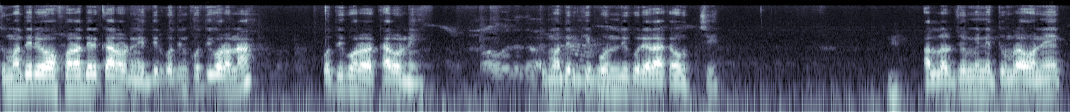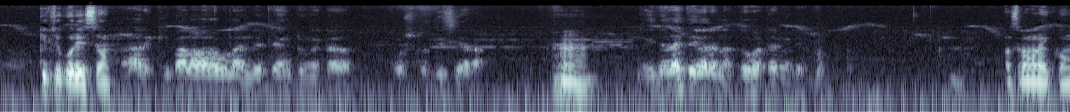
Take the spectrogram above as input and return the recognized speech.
তোমাদের এই অপরাধের কারণে দীর্ঘদিন ক্ষতি করো না? ক্ষতি করার কারণে তোমাদেরকে বন্দি করে রাখা হচ্ছে। আল্লাহর জমিনে তোমরা অনেক কিছু করেছ। আর কি বালা বালা বলা যে ট্যাং টুং একটা কষ্ট দিছি এরা। হ্যাঁ নিজে যাইতে পারে না দু ঘণ্টা মিলে আসসালামু আলাইকুম।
